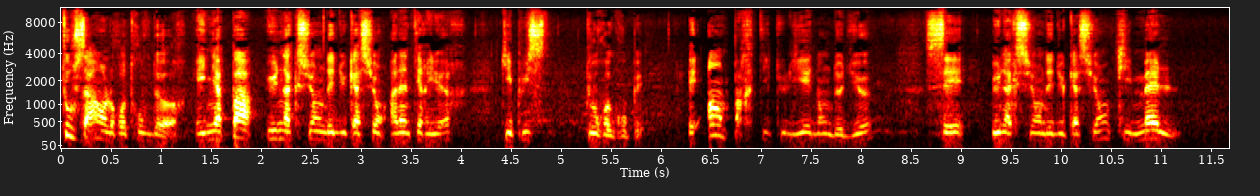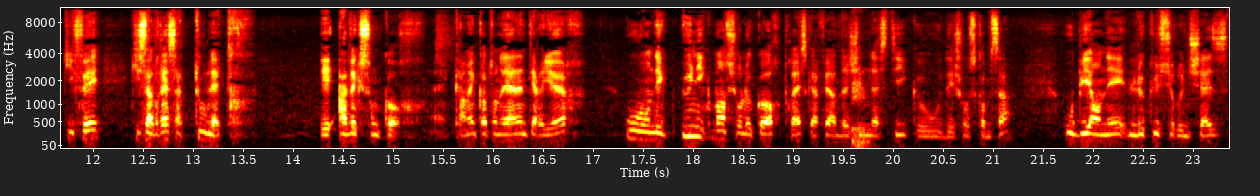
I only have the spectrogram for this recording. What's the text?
tout ça on le retrouve dehors. Et il n'y a pas une action d'éducation à l'intérieur qui puisse regrouper. Et en particulier, nom de Dieu, c'est une action d'éducation qui mêle, qui fait, qui s'adresse à tout l'être et avec son corps. Quand même, quand on est à l'intérieur, où on est uniquement sur le corps presque à faire de la gymnastique ou des choses comme ça, ou bien on est le cul sur une chaise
